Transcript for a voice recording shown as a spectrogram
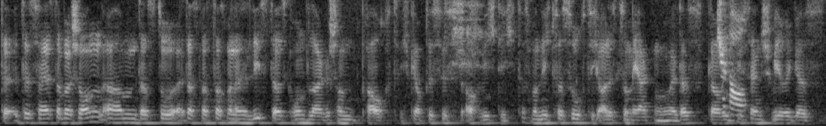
Das heißt aber schon, ähm, dass, du, dass, man, dass man eine Liste als Grundlage schon braucht. Ich glaube, das ist auch wichtig, dass man nicht versucht, sich alles zu merken, weil das, glaube genau. ich, ist ein schwieriges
